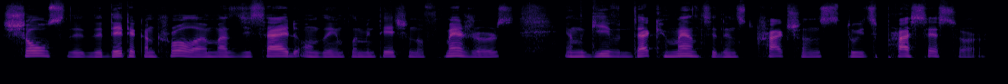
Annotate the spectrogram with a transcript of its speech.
shows that the data controller must decide on the implementation of measures and give documented instructions to its processor.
